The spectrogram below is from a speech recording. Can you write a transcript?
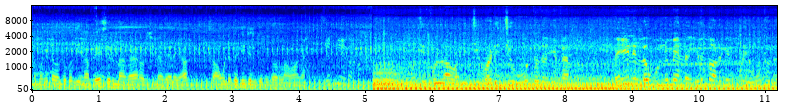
நம்மக்கிட்ட வந்து பார்த்திங்கன்னா பேசியிருந்தாங்க. ஒரு சின்ன வேலையாக ஸோ அவங்கள்ட்ட போய் டீட்டெயில் கேட்டுட்டு வரலாம். வாங்க. மூஞ்சி ஃபுல்லாக வடிச்சு ஊற்றுது இப்போ வெயில் இல்லை ஒன்றுமே இல்லை. இருந்தாலுமே இப்படி ஊற்றுது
